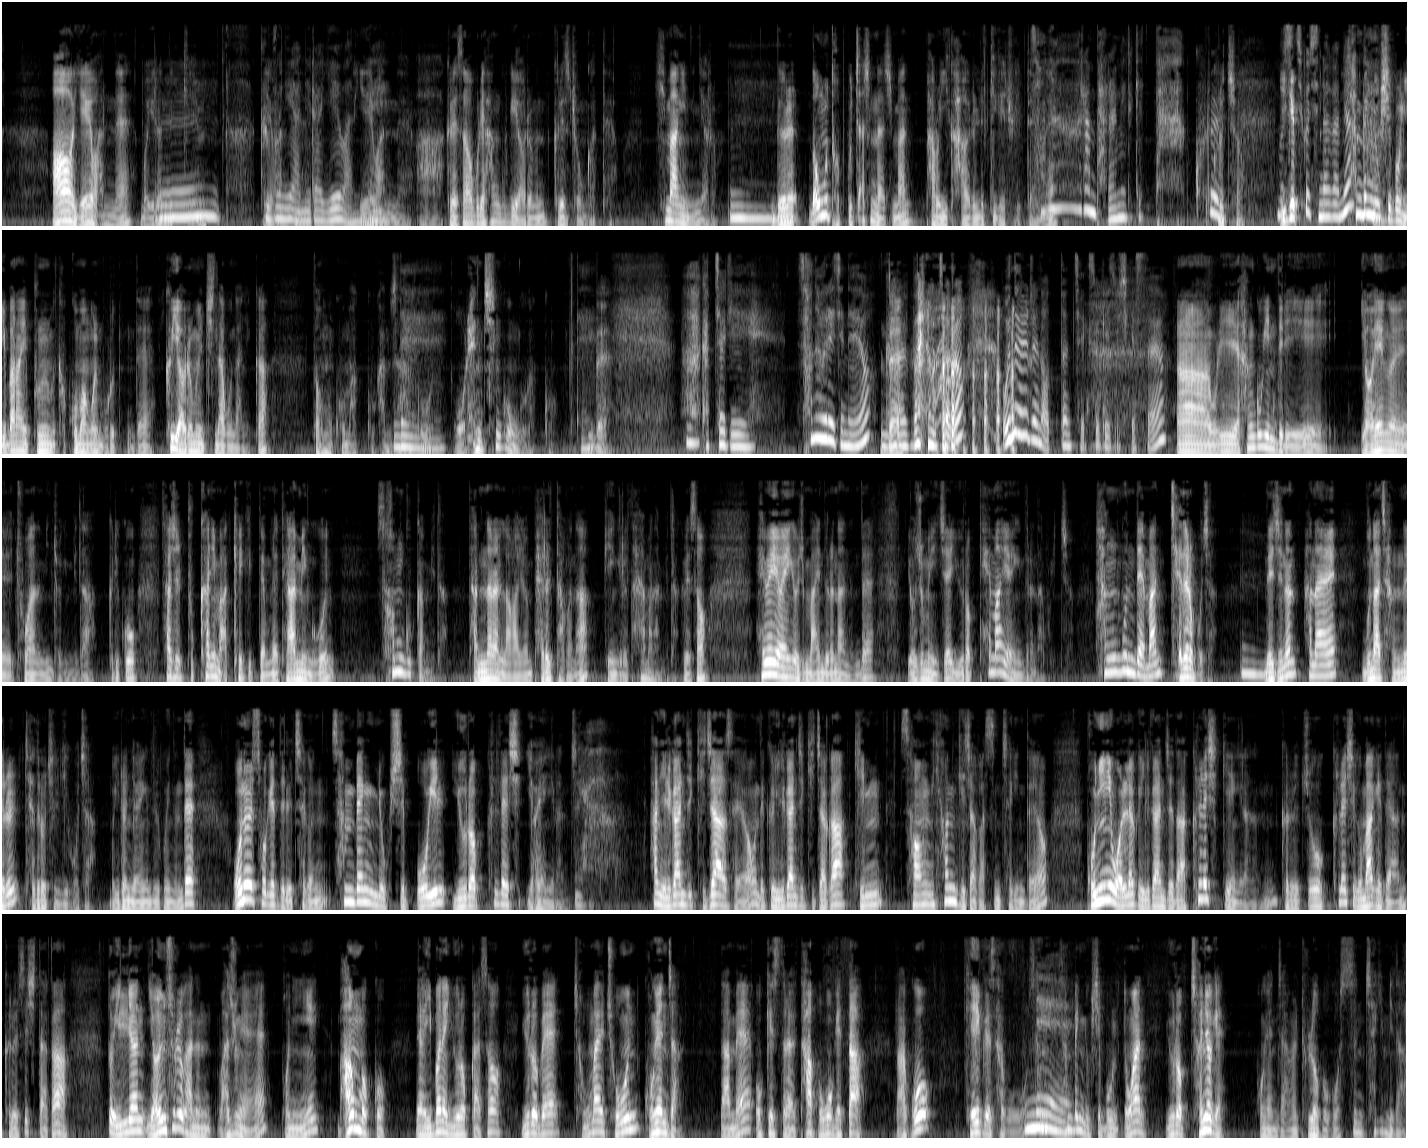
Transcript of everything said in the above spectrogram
아, 얘 왔네. 뭐 이런 음, 느낌. 그분이 아니라 얘 왔네. 얘 왔네. 아, 그래서 우리 한국의 여름은 그래서 좋은 것 같아요. 희망이 있는 여름. 음. 늘 너무 덥고 짜증나지만 바로 이 가을을 느끼게 해주기 때문에. 서늘한 바람이 이렇게 탁 코를. 그렇죠. 뭐 이게 치고 지나가면 365일 이 바람이 부는 고마운 걸 모르는데 그 여름을 지나고 나니까 너무 고맙고 감사하고 네. 오랜 친구 온 것 같고. 네. 네. 아 갑자기 서늘해지네요. 네. 가을바람처럼. 오늘은 어떤 책 소개해 주시겠어요? 아, 우리 한국인들이 여행을 좋아하는 민족입니다. 그리고 사실 북한이 막혀 있기 때문에 대한민국은 섬국가입니다. 다른 나라를 나가려면 배를 타거나 비행기를 타야만 합니다. 그래서 해외여행이 요즘 많이 늘어났는데 요즘은 이제 유럽 테마 여행이 늘어나고 있죠. 한 군데만 제대로 보자. 음. 내지는 하나의 문화 장르를 제대로 즐기고자. 뭐 이런 여행이 늘고 있는데 오늘 소개드릴 책은 365일 유럽 클래식 여행이라는 책. 한 일간지 기자세요. 근데 그 일간지 기자가 김성현 기자가 쓴 책인데요. 본인이 원래 그 일간지에다 클래식 기행이라는 글을 쭉 클래식 음악에 대한 글을 쓰시다가 또 1년 연수를 가는 와중에 본인이 마음 먹고 내가 이번에 유럽 가서 유럽의 정말 좋은 공연장, 그다음에 오케스트라를 다 보고 오겠다라고 계획을 사고 네. 365일 동안 유럽 전역의 공연장을 둘러보고 쓴 책입니다.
